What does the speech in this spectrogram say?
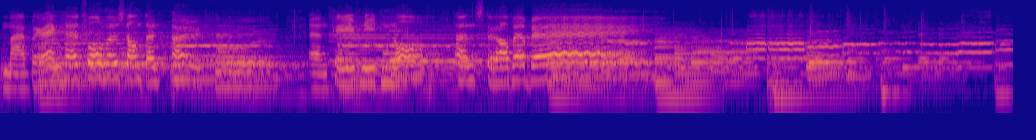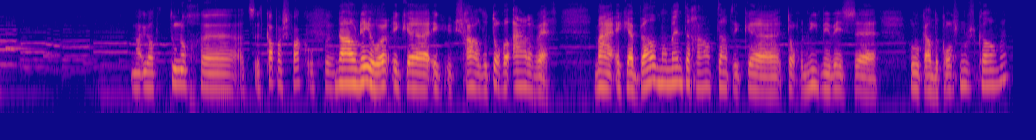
Maar breng het vonnis dan ten uitvoer en geef niet nog een straf erbij. Maar u had toen nog eh, het, kappersvak? Of, eh, Nou, nee hoor, ik, eh, ik, ik schaalde toch wel aardig weg. Maar ik heb wel momenten gehad dat ik toch niet meer wist hoe ik aan de kost moest komen.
